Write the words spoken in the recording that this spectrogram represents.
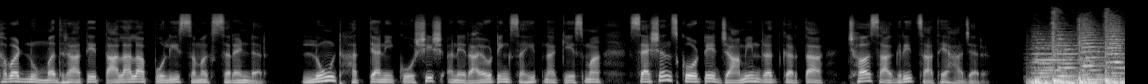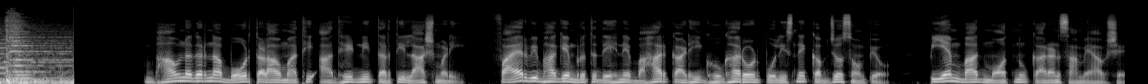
ખબડનું મધરાતે તાલાલા પોલીસ સમક્ષ સરેન્ડર, લૂંટ, હત્યાની કોશિશ અને રાયોટિંગ સહિતના કેસમાં સેશન્સ કોર્ટે જામીન રદ કરતા છ સાગરીત સાથે હાજર. ભાવનગરના બોર તળાવમાંથી આધેડની તરતી લાશ મળી. ફાયર વિભાગે મૃતદેહને બહાર કાઢી ઘોઘા રોડ પોલીસને કબજો સોંપ્યો. પીએમ બાદ મોતનું કારણ સામે આવશે.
